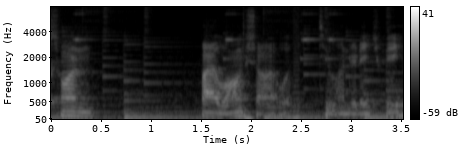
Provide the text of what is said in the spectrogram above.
First one by a long shot with 200 HP.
